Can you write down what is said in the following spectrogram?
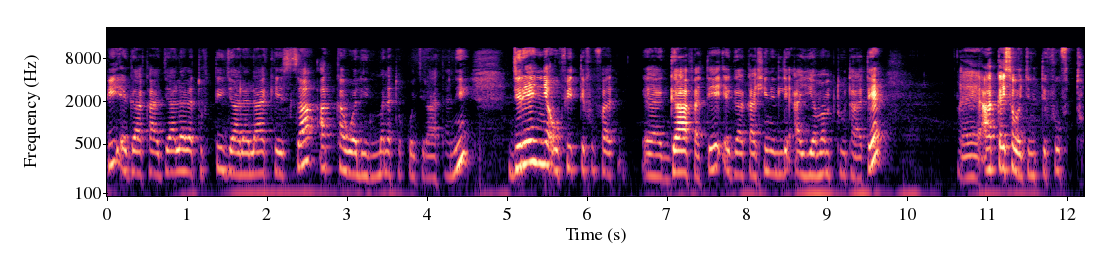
fi egaa kaa jaalala turtii jaalalaa keessaa akka waliin mana tokko jiraatanii jireenya ofiitti fufa gaafatee egaa kaa ishiin illee ayyamamtuu taate akka isa wajjin itti fuftu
